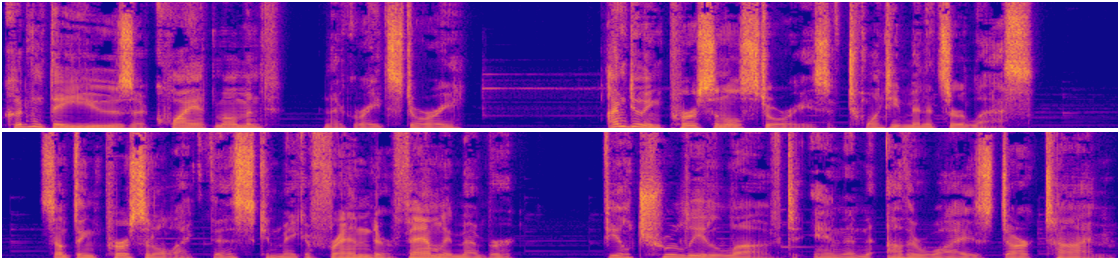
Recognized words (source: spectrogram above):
Couldn't they use a quiet moment and a great story? I'm doing personal stories of 20 minutes or less. Something personal like this can make a friend or family member feel truly loved in an otherwise dark time.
